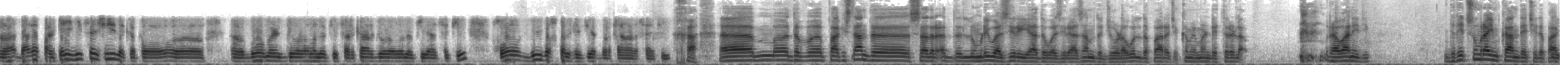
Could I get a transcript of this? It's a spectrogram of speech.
دغه پټې حصہ شي لکه په ګورنمنت جوړولو کې سرکار جوړولو کې یا څه کې خو دوی به خپل حیثیت برقرار ساتي ښه د پاکستان د صدر د لومړي وزیر یا د وزیر اعظم د جوړولو لپاره چې کومې منډې ترله روانې دي د دې څومره امکان دی چې د پاک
